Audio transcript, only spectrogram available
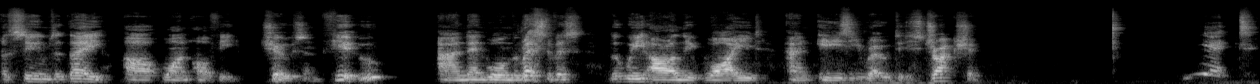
assumes that they are one of the chosen few and then warn the rest of us that we are on the wide and easy road to destruction. Yet,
